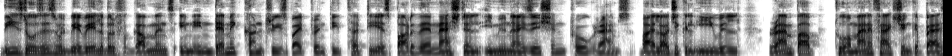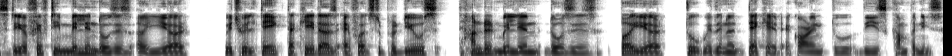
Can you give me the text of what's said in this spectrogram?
These doses will be available for governments in endemic countries by 2030 as part of their national immunization programs. Biological E will ramp up to a manufacturing capacity of 50 million doses a year, which will take Takeda's efforts to produce 100 million doses per year to within a decade, according to these companies.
